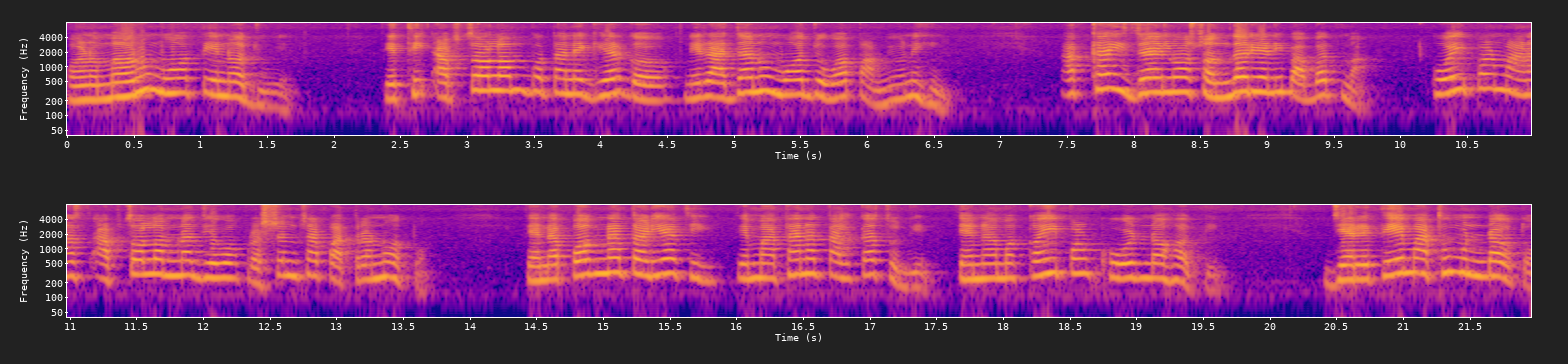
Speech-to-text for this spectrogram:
પણ મારું મોં તે ન જુએ. તેથી અબ્સોલમ પોતાને ઘેર ગયો ને રાજાનું મોં જોવા પામ્યો નહીં. આખા ઇઝરાયલમાં સૌંદર્યની બાબતમાં કોઈ પણ માણસ અબ્સોલમના જેવો પ્રશંસાપાત્ર નહોતો. તેના પગના તળિયાથી તે માથાના તાલકા સુધી તેનામાં કંઈ પણ ખોડ ન હતી. જ્યારે તે માથું મુંડાવતો,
